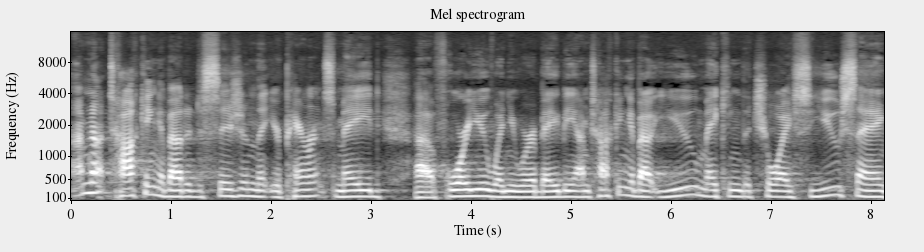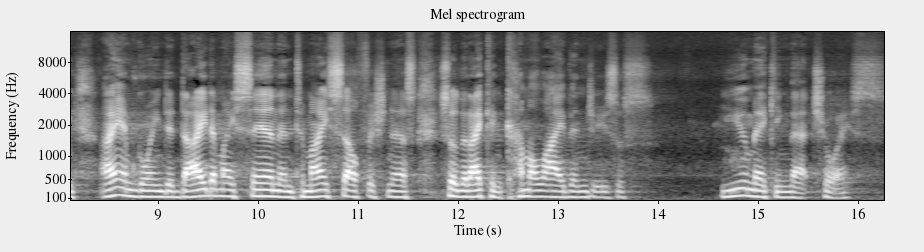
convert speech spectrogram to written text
I'm not talking about a decision that your parents made uh, for you when you were a baby. I'm talking about you making the choice, you saying, I am going to die to my sin and to my selfishness so that I can come alive in Jesus. You making that choice.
